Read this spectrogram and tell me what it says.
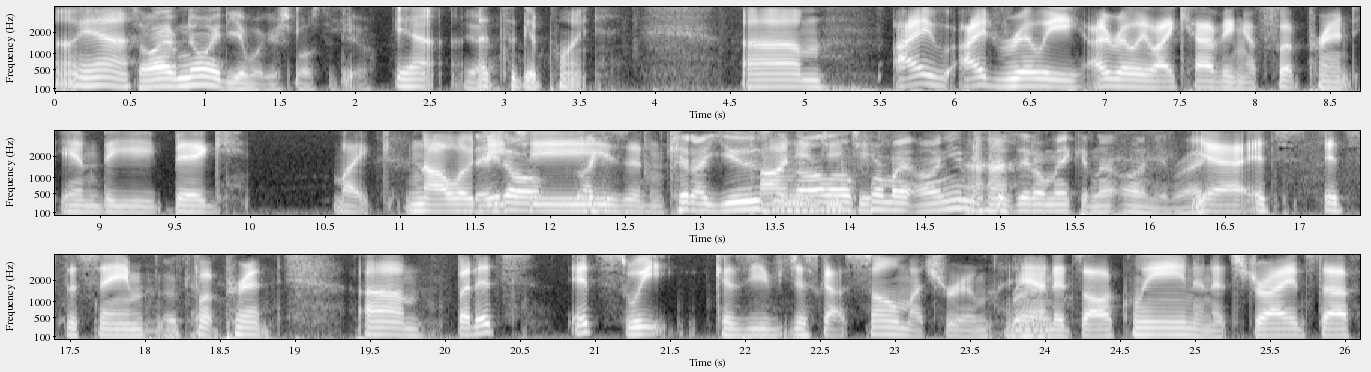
Oh yeah, So I have no idea what you're supposed to do. yeah, Yeah. that's a good point. Um, I I'd really I really like having a footprint in the big like Nallo They GTs like, and Could I use Anjan the Nallo GT? for my Anjan because Uh-huh. they don't make an Anjan, right? Yeah, it's it's the same Okay. footprint, um, but it's it's sweet because you've just got so much room Right. and it's all clean and it's dry and stuff.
